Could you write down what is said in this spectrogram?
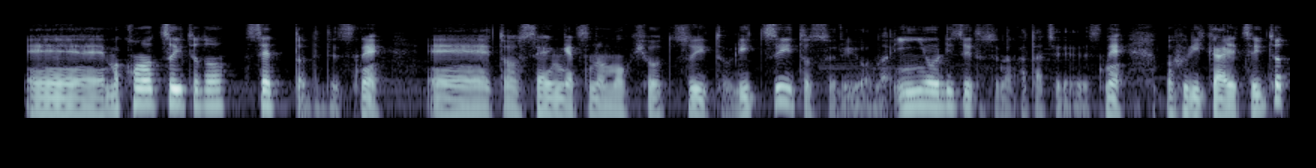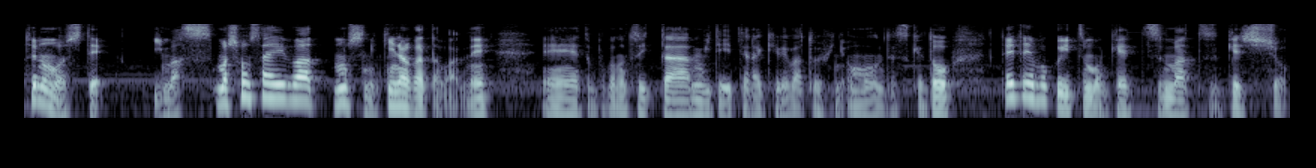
えーまあ、このツイートのセットでですね、えーと、先月の目標ツイートをリツイートするような、引用リツイートするような形でですね、まあ、振り返りツイートっていうのもしています。まあ、詳細は、もしね、気になる方はね、えーと、僕のツイッター見ていただければというふうに思うんですけど、大体僕いつも月末、月初、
